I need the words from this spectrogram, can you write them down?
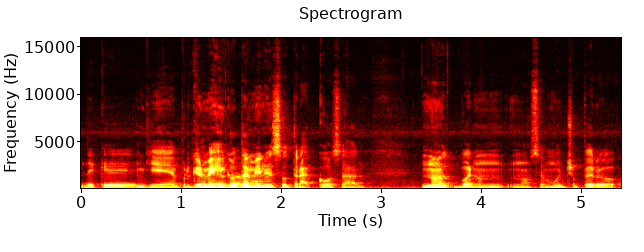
de que, Yeah, porque en México también es otra cosa. No, bueno, no sé mucho, pero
